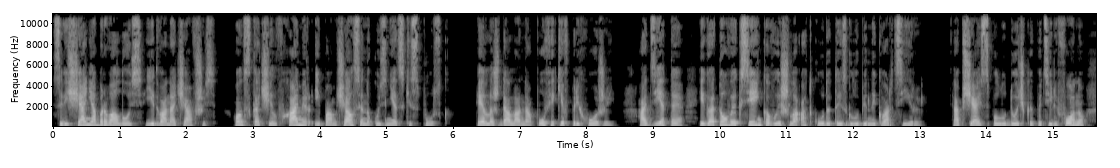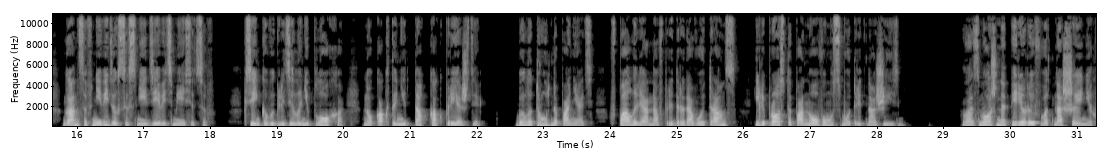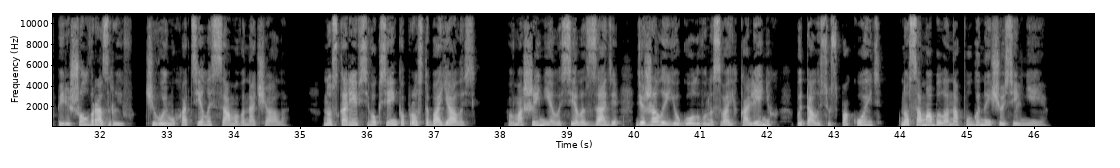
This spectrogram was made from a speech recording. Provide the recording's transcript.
Совещание оборвалось, едва начавшись. Он вскочил в хаммер и помчался на кузнецкий спуск. Элла ждала на пуфике в прихожей. Одетая и готовая Ксенька вышла откуда-то из глубины квартиры. Общаясь с полудочкой по телефону, Гансов не виделся с ней девять месяцев. Ксенька выглядела неплохо, но как-то не так, как прежде. Было трудно понять, впала ли она в предродовой транс или просто по-новому смотрит на жизнь. Возможно, перерыв в отношениях перешел в разрыв, чего ему хотелось с самого начала. Но, скорее всего, Ксенька просто боялась. В машине Элла села сзади, держала ее голову на своих коленях, пыталась успокоить, но сама была напугана еще сильнее.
